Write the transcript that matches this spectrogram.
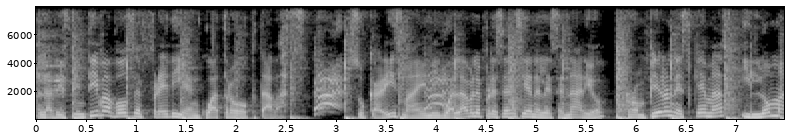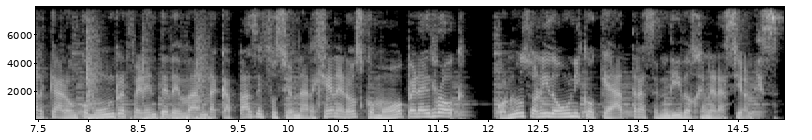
La distintiva voz de Freddie en cuatro octavas. Su carisma e inigualable presencia en el escenario rompieron esquemas y lo marcaron como un referente de banda capaz de fusionar géneros como ópera y rock con un sonido único que ha trascendido generaciones.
